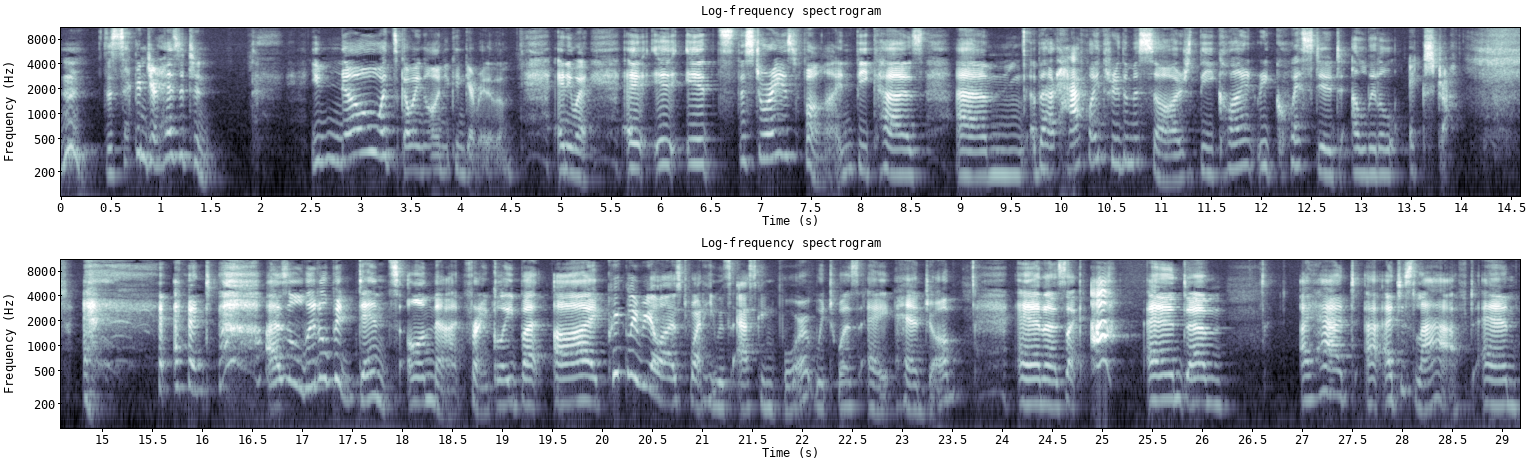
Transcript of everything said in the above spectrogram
mm, the second you're hesitant, you know what's going on, you can get rid of them. Anyway, it, it, it's the story is fine because um, about halfway through the massage, the client requested a little extra. and I was a little bit dense on that, frankly, but I quickly realized what he was asking for, which was a hand job. And I was like, ah! And um, I had, uh, I just laughed. And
